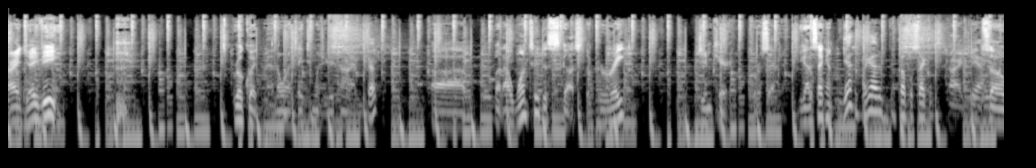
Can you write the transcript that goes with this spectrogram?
All right, JV. Real quick, man. I don't want to take too much of your time. Okay. Uh, but I want to discuss the great Jim Carrey for a second. You got a second? Yeah, I got a couple seconds. All right, dude. Yeah. So,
